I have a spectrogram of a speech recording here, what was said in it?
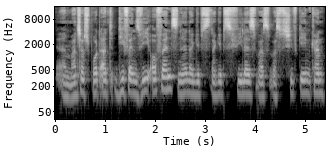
äh, Mannschaftssportart, Defense wie Offense. Ne? Da gibt's, da gibt's vieles, was, was schief gehen kann.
